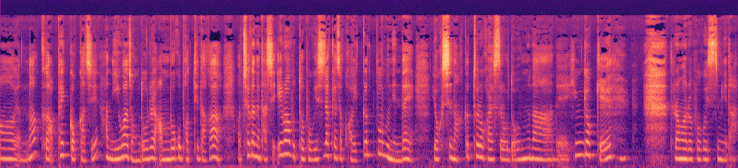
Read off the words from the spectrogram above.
어, 였나? 그 앞에 것까지 한 2화 정도를 안 보고 버티다가 어, 최근에 다시 1화부터 보기 시작해서 거의 끝부분인데 역시나 끝으로 갈수록 너무나 네, 힘겹게 드라마를 보고 있습니다.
